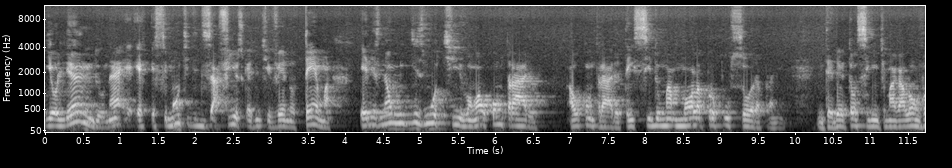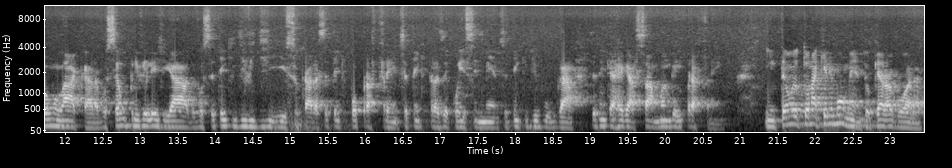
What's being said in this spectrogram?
e, olhando, né? Esse monte de desafios que a gente vê no tema, eles não me desmotivam, ao contrário. Ao contrário, tem sido uma mola propulsora para mim. Entendeu? Então é o seguinte, Magalon, vamos lá, cara. Você é um privilegiado, você tem que dividir isso, cara. Você tem que pôr para frente, você tem que trazer conhecimento, você tem que divulgar, você tem que arregaçar a manga e ir para frente. Então eu tô naquele momento, eu quero agora,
